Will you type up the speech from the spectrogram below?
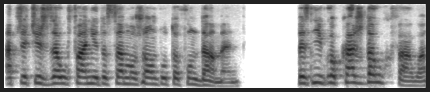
A przecież zaufanie do samorządu to fundament. Bez niego każda uchwała,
